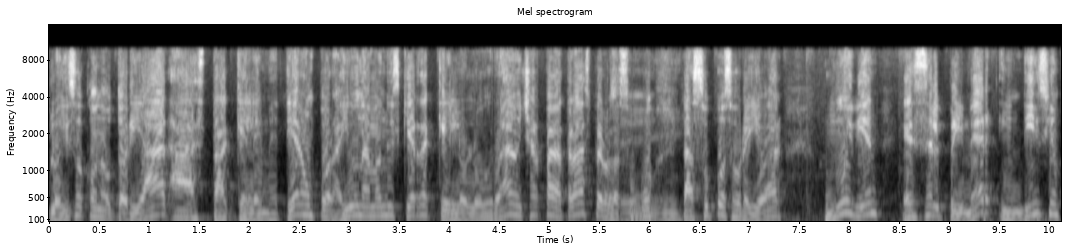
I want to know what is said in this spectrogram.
lo hizo con autoridad hasta que le metieron por ahí una mano izquierda que lo lograron echar para atrás, pero la supo, la supo sobrellevar muy bien. Ese es el primer indicio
